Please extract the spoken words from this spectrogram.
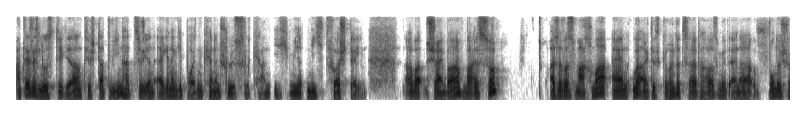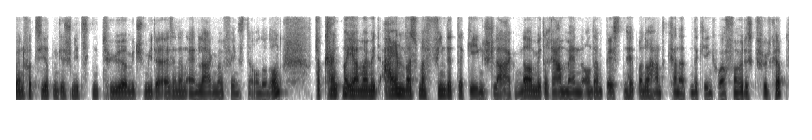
Ah, das ist lustig, ja. Die Stadt Wien hat zu ihren eigenen Gebäuden keinen Schlüssel, kann ich mir nicht vorstellen. Aber scheinbar war es so. Also was machen wir? Ein uraltes Gründerzeithaus mit einer wunderschön verzierten, geschnitzten Tür, mit schmiedeeisernen Einlagen beim Fenster und und und. Da könnte man ja mal mit allem, was man findet, dagegen schlagen. Ne? Mit Rammen und am besten hätte man noch Handgranaten dagegen geworfen, habe ich das Gefühl gehabt.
